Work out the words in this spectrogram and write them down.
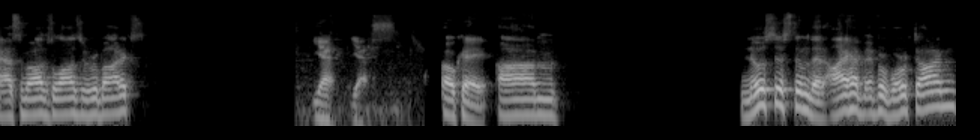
Asimov's laws of robotics. Yeah. Yes. Okay. Um, no system that I have ever worked on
